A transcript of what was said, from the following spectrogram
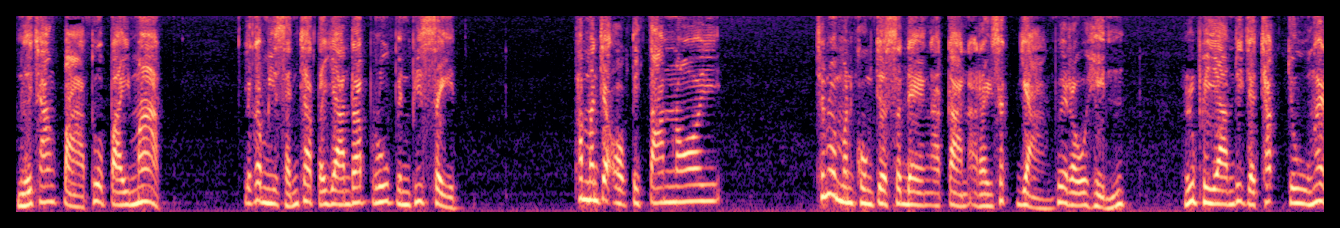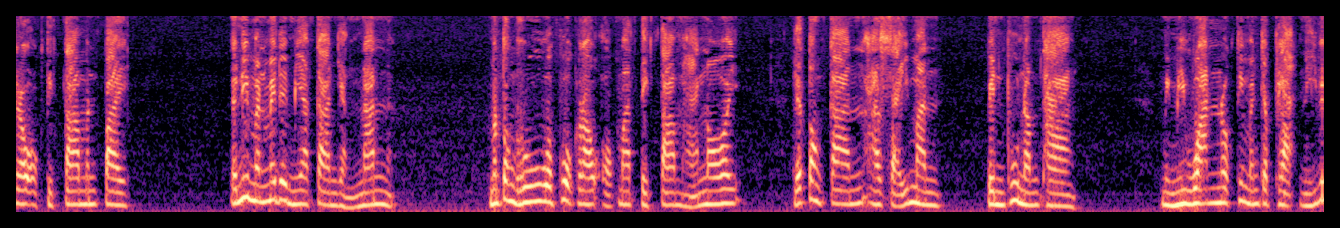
เหนือช้างป่าทั่วไปมาก แล้วก็มีสัญชาตญาณรับรู้เป็นพิเศษ ถ้ามันจะออกติดตามน้อย ฉันว่ามันคงจะแสดงอาการอะไรสักอย่างเพื่อเราเห็น หรือพยายามที่จะชักจูงให้เราออกติดตามมันไป แต่นี่มันไม่ได้มีอาการอย่างนั้น มันต้องรู้ว่าพวกเราออกมาติดตามหาน้อย และต้องการอาศัยมันเป็นผู้นำทาง ไม่มีวันหรอกที่มันจะผละหนีไป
